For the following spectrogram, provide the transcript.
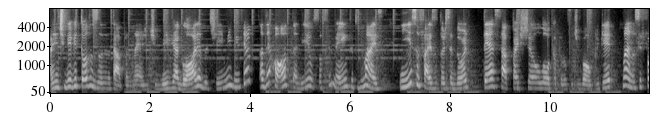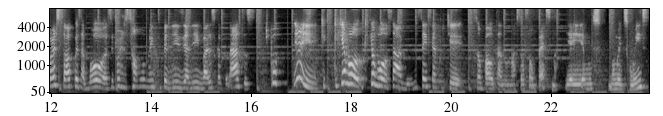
a gente vive todas as etapas, né? A gente vive a glória do time, vive a, a derrota ali, o sofrimento e tudo mais. E isso faz o torcedor ter essa paixão louca pelo futebol, porque, mano, se for só coisa boa, se for só um momento feliz e ali em vários campeonatos, tipo, e aí, o que, que, que, eu vou, que, que eu vou, sabe? Não sei se é porque São Paulo tá numa situação péssima, e aí é muitos momentos ruins,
